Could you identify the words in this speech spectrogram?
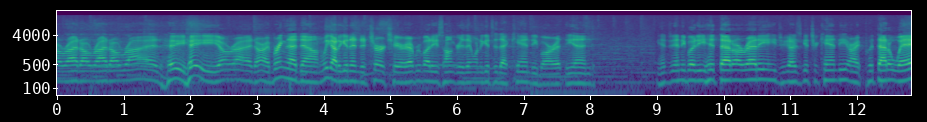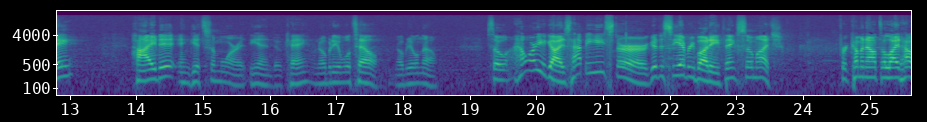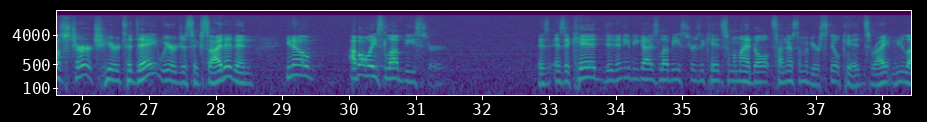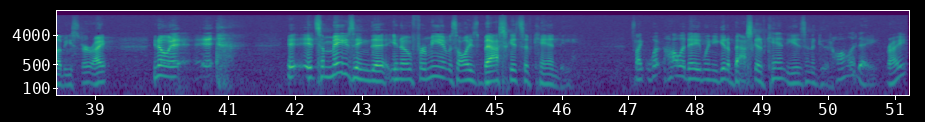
all right, all right, all right. Hey, hey, all right, all right. Bring that down. We got to get into church here. Everybody's hungry. They want to get to that candy bar at the end. Did anybody hit that already? Did you guys get your candy? All right, put that away, hide it, and get some more at the end, okay? Nobody will tell, nobody will know. So, how are you guys? Happy Easter. Good to see everybody. Thanks so much for coming out to Lighthouse Church here today. We are just excited. And, you know, I've always loved Easter. As, as a kid, did any of you guys love Easter as a kid? Some of my adults, I know some of you are still kids, right? And you love Easter, right? You know, it, it, it, it's amazing that, you know, for me, it was always baskets of candy. It's like, what holiday when you get a basket of candy isn't a good holiday, right?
